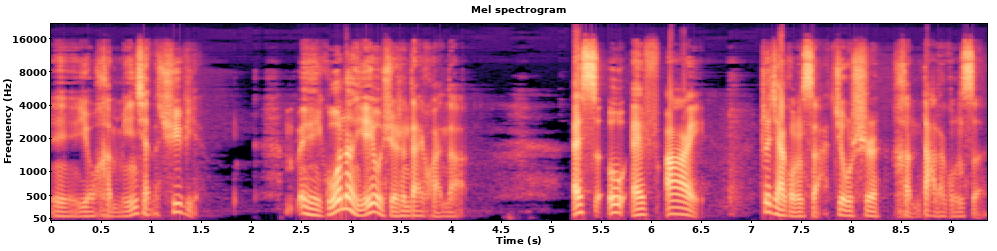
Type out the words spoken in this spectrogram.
嗯有很明显的区别。美国呢也有学生贷款的，SOFI。这家公司啊，就是很大的公司，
